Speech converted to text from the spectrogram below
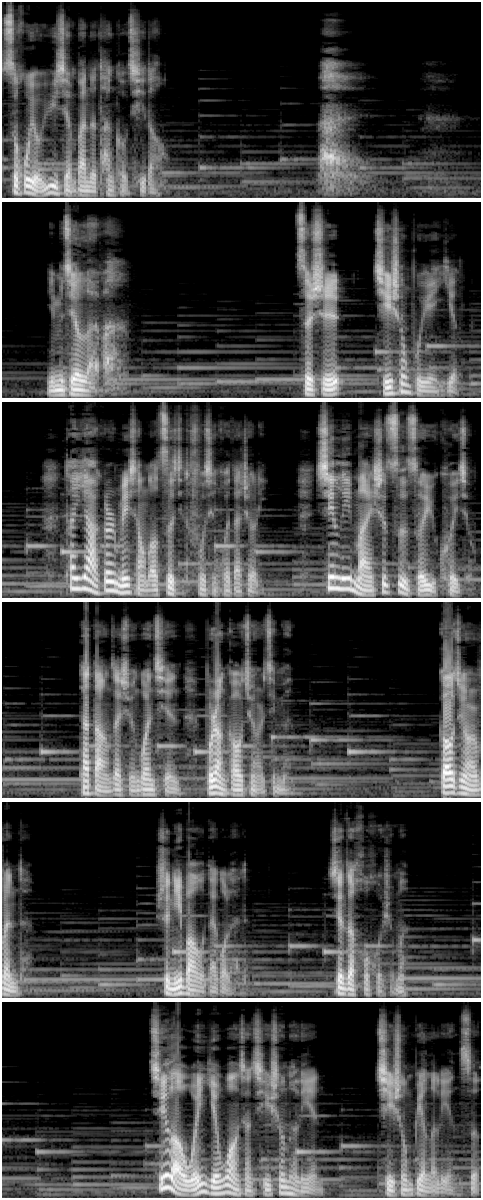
似乎有预见般的叹口气道：“唉，你们进来吧。”此时齐生不愿意了，他压根儿没想到自己的父亲会在这里，心里满是自责与愧疚。他挡在玄关前，不让高俊儿进门。高俊儿问他：“是你把我带过来的，现在后悔什么？”齐老闻言望向齐生的脸，齐生变了脸色，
